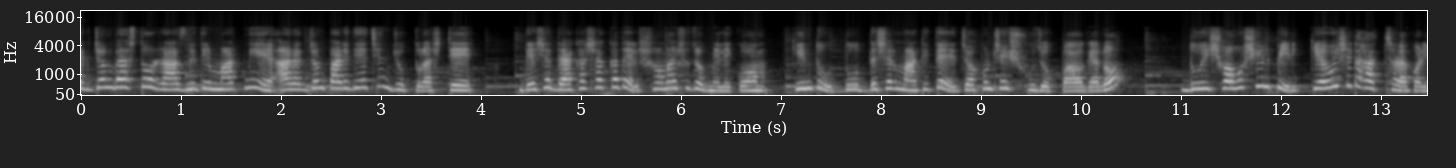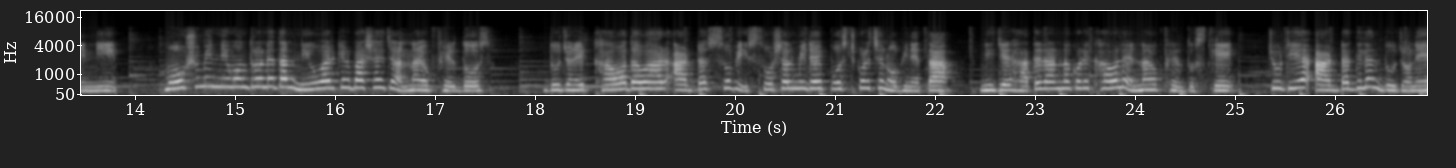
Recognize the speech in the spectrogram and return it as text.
একজন ব্যস্ত রাজনীতির মাঠ নিয়ে আর একজন পাড়ি দিয়েছেন যুক্তরাষ্ট্রে। দেশে দেখা সাক্ষাতের সময় সুযোগ মেলে কম। কিন্তু দূর দেশের মাটিতে যখন সেই সুযোগ পাওয়া গেল, দুই সহশিল্পীর কেউই সেটা হাতছাড়া করেননি। মৌসুমীর নিমন্ত্রণে তার নিউ ইয়র্কের বাসায় যান নায়ক ফেরদোস। দুজনের খাওয়া দাওয়া আর আড্ডার ছবি সোশ্যাল মিডিয়ায় পোস্ট করেছেন অভিনেতা। নিজের হাতে রান্না করে খাওয়ালেন নায়ক ফেরদোসকে। চুটিয়ে আড্ডা দিলেন দুজনে।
